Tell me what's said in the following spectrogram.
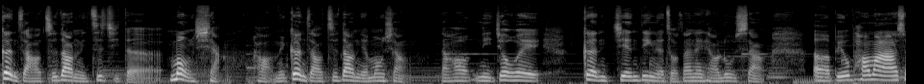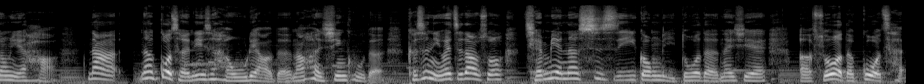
更早知道你自己的梦想，好，你更早知道你的梦想，然后你就会。更坚定的走在那条路上，呃，比如跑马拉松也好，那那过程一定是很无聊的，然后很辛苦的。可是你会知道说，前面那四十一公里多的那些呃所有的过程，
